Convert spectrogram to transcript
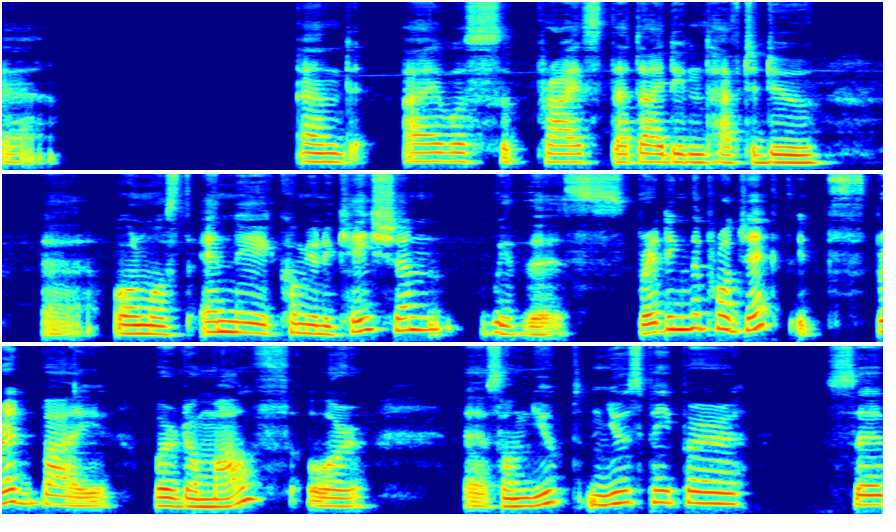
Uh, and I was surprised that I didn't have to do uh, almost any communication with the spreading the project. It's spread by word of mouth or some new newspaper uh,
